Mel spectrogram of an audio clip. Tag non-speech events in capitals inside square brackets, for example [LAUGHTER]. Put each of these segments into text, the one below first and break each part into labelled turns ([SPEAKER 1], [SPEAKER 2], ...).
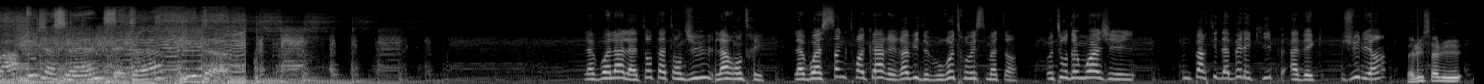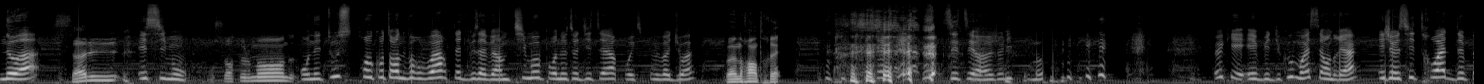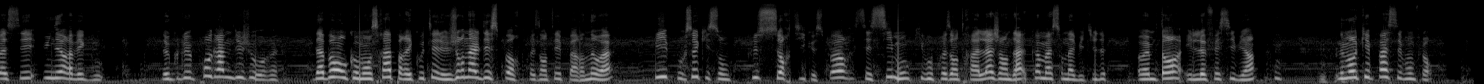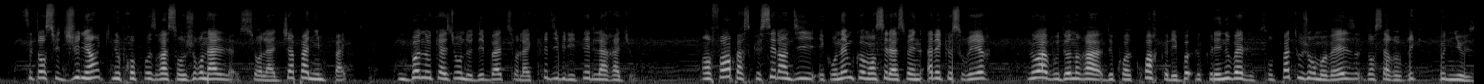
[SPEAKER 1] Toute la semaine, 7h, 8h.
[SPEAKER 2] La voilà, la tant attendue, la rentrée. La voix 5 3 quarts est ravie de vous retrouver ce matin. Autour de moi, j'ai une partie de la belle équipe avec Julien,
[SPEAKER 3] Salut, salut.
[SPEAKER 2] Noah
[SPEAKER 4] Salut
[SPEAKER 2] et Simon.
[SPEAKER 3] Bonsoir tout le monde.
[SPEAKER 2] On est tous trop contents de vous revoir. Peut-être vous avez un petit mot pour nos auditeurs pour exprimer votre joie.
[SPEAKER 3] Bonne rentrée. [LAUGHS]
[SPEAKER 2] C'était un joli petit mot. [LAUGHS] ok, et bien du coup, moi c'est Andrea et j'ai aussi trop hâte de passer une heure avec vous. Donc le programme du jour. D'abord, on commencera par écouter le journal des sports présenté par Noah. Puis pour ceux qui sont plus sortis que sport, c'est Simon qui vous présentera l'agenda comme à son habitude. En même temps, il le fait si bien. [LAUGHS] ne manquez pas ces bons plans. C'est ensuite Julien qui nous proposera son journal sur la Japan Impact, une bonne occasion de débattre sur la crédibilité de la radio. Enfin, parce que c'est lundi et qu'on aime commencer la semaine avec le sourire, Noah vous donnera de quoi croire que les, nouvelles sont pas toujours mauvaises dans sa rubrique Good News.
